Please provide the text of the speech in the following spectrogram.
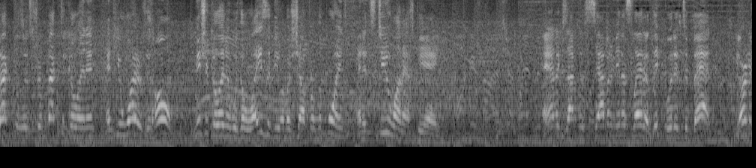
back to Lindstrom, back to Kalinin, and he wires it home. Dmitry Kalinin with a laser beam of a shot from the point, and it's 2-1 SKA. And exactly seven minutes later, they put it to bed. Jarno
